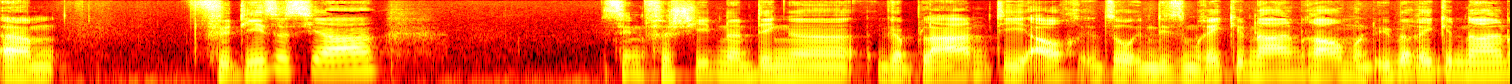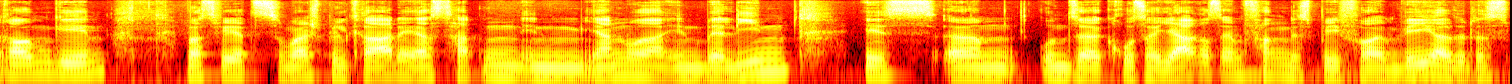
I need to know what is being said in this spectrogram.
Ähm, für dieses Jahr sind verschiedene Dinge geplant, die auch so in diesem regionalen Raum und überregionalen Raum gehen. Was wir jetzt zum Beispiel gerade erst hatten im Januar in Berlin, ist ähm, unser großer Jahresempfang des BVMW. Also das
